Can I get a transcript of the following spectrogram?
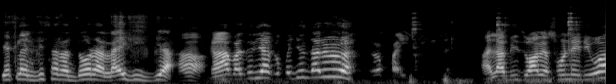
કેટલા બિચારા દોરા લાગી ગયા. હા. કા બાજુરિયા કે ગયું તારું હાલા બીજું આવે સોનેરી હો.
